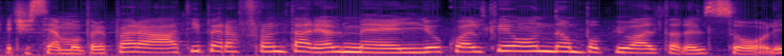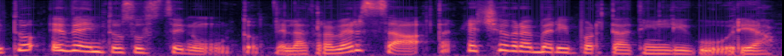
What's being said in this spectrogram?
e ci siamo preparati per affrontare al meglio qualche onda un po' più alta del solito e vento sostenuto nella traversata che ci avrebbe riportati in Liguria.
